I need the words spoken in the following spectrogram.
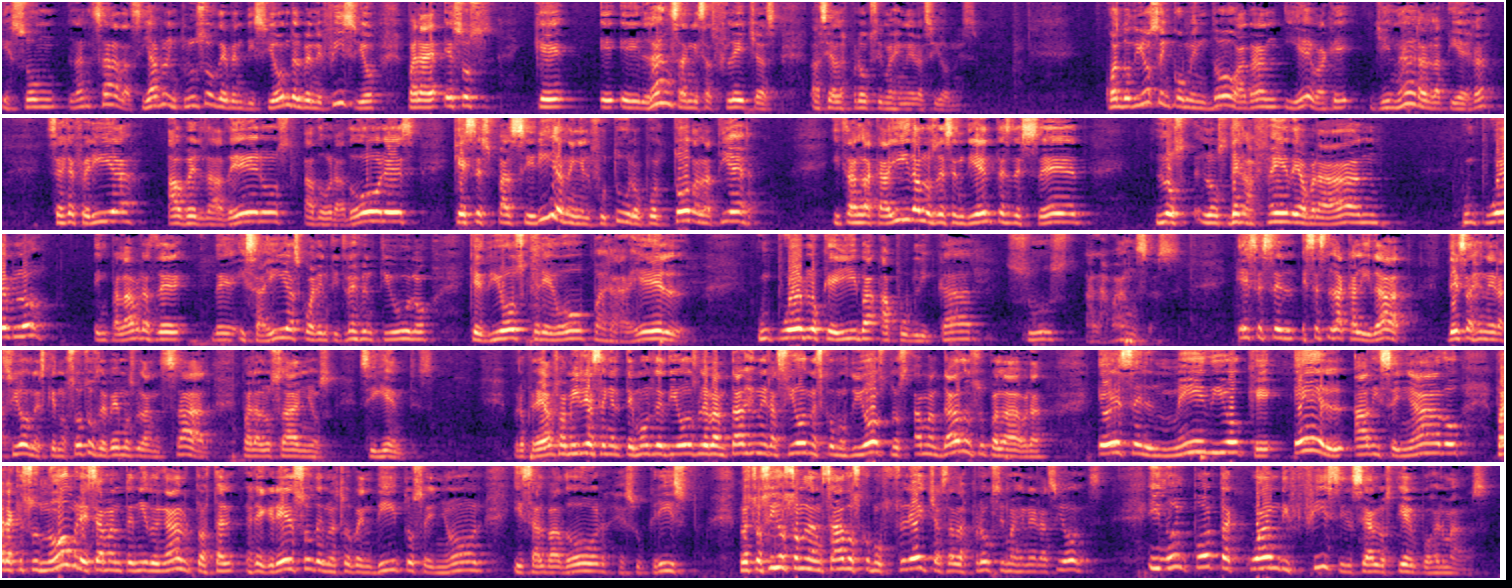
que son lanzadas. Y habla incluso de bendición, del beneficio para esos que eh, eh, lanzan esas flechas hacia las próximas generaciones. Cuando Dios encomendó a Adán y Eva que llenaran la tierra, se refería a verdaderos adoradores que se esparcirían en el futuro por toda la tierra. Y tras la caída, los descendientes de Sed, los, los de la fe de Abraham, un pueblo, en palabras de, de Isaías 43, 21, que Dios creó para él. Un pueblo que iba a publicar sus alabanzas. Es el, esa es la calidad de esas generaciones que nosotros debemos lanzar para los años siguientes. Pero crear familias en el temor de Dios, levantar generaciones como Dios nos ha mandado en su palabra, es el medio que Él ha diseñado para que su nombre sea mantenido en alto hasta el regreso de nuestro bendito Señor y Salvador Jesucristo. Nuestros hijos son lanzados como flechas a las próximas generaciones. Y no importa cuán difícil sean los tiempos, hermanos,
